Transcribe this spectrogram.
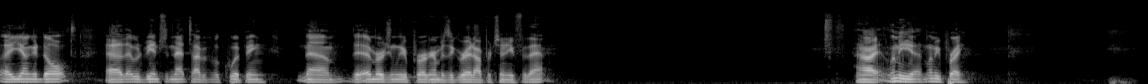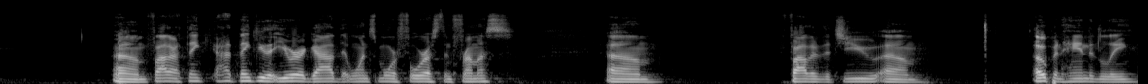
a young adult uh, that would be interested in that type of equipping, um, the Emerging Leader Program is a great opportunity for that. All right, let me uh, let me pray. Um, Father, I thank I thank you that you are a God that wants more for us than from us. Um, Father, that you um, open handedly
